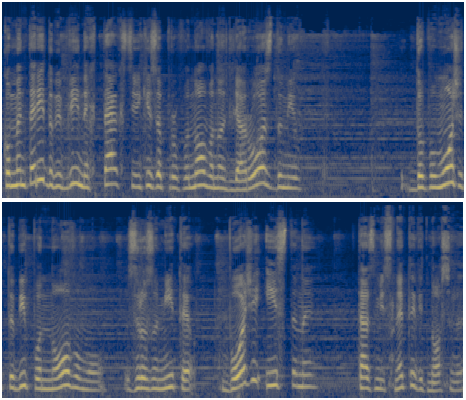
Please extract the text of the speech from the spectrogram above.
коментарі до біблійних текстів, які запропоновано для роздумів, допоможуть тобі по-новому зрозуміти Божі істини та зміцнити відносини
